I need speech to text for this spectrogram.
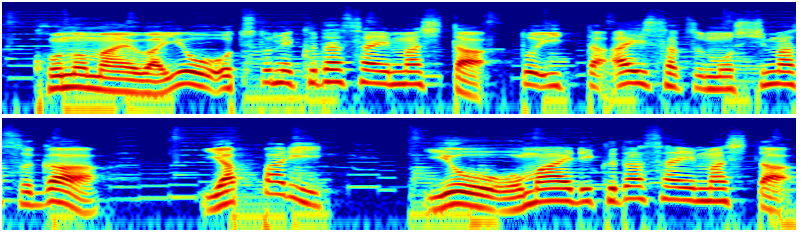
「この前はようお勤めくださいました」といった挨拶もしますがやっぱり「ようお参りくださいました」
